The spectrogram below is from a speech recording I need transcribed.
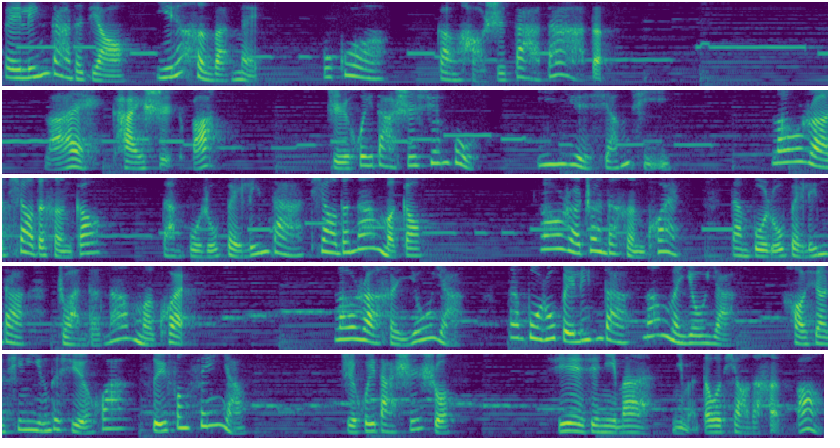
贝琳达的脚也很完美。”不过，刚好是大大的。来，开始吧！指挥大师宣布。音乐响起。Laura 跳得很高，但不如贝琳达跳得那么高。Laura 转得很快，但不如贝琳达转得那么快。Laura 很优雅，但不如贝琳达那么优雅。好像轻盈的雪花随风飞扬。指挥大师说：“谢谢你们，你们都跳得很棒。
